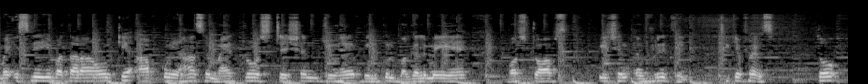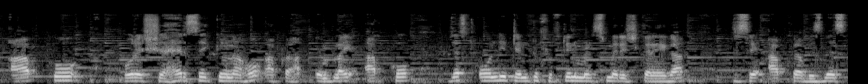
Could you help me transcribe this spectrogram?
मैं इसलिए ये बता रहा हूँ कि आपको यहाँ से मेट्रो स्टेशन जो है बिल्कुल बगल में ही है, बस स्टॉप्स ईच एंड एवरीथिंग ठीक है फ्रेंड्स तो आपको पूरे शहर से क्यों ना हो, आपका एम्प्लॉय आपको just only ten to fifteen minutes में रीच करेगा, जिससे आपका बिज़नेस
